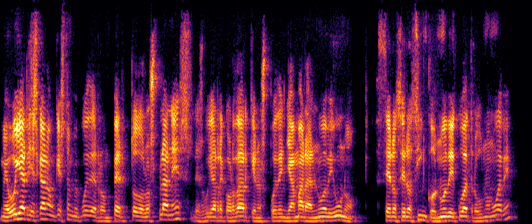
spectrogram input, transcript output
me voy a arriesgar, aunque esto me puede romper todos los planes. Les voy a recordar que nos pueden llamar al 910059419,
